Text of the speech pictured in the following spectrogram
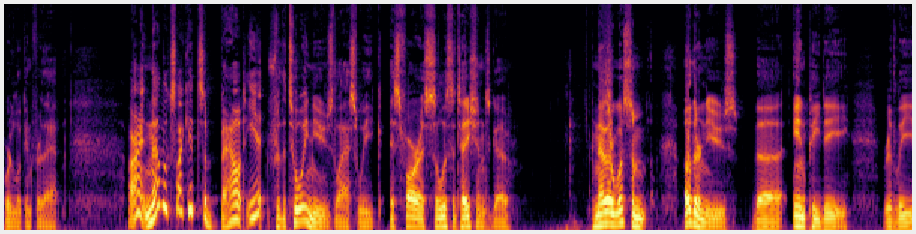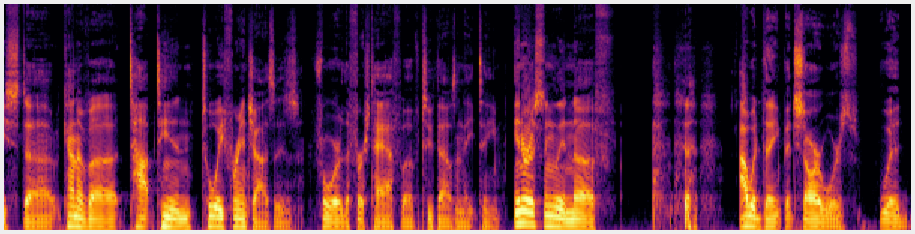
were looking for that. All right, and that looks like it's about it for the toy news last week as far as solicitations go. Now there was some other news. The NPD released uh, kind of a top 10 toy franchises for the first half of 2018. Interestingly enough, I would think that Star Wars would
